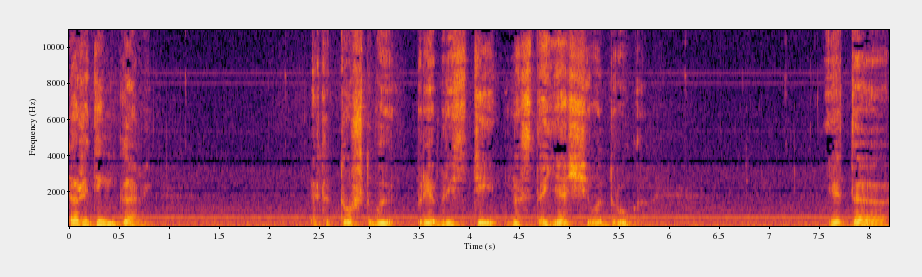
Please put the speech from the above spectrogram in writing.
даже деньгами. Это то, чтобы приобрести настоящего друга. это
